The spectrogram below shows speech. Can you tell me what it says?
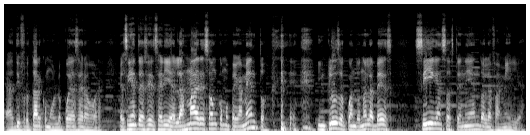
eh, disfrutar como lo puede hacer ahora. El siguiente sería, las madres son como pegamento. Incluso cuando no las ves, siguen sosteniendo a la familia.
